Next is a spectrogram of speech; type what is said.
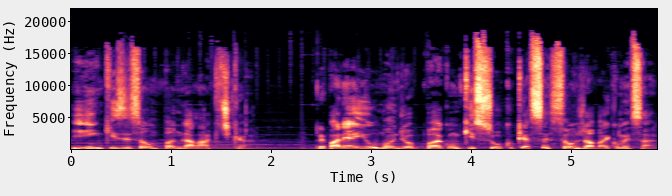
e Inquisição Pangaláctica. Preparem aí o mandiopan com que suco que a sessão já vai começar.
